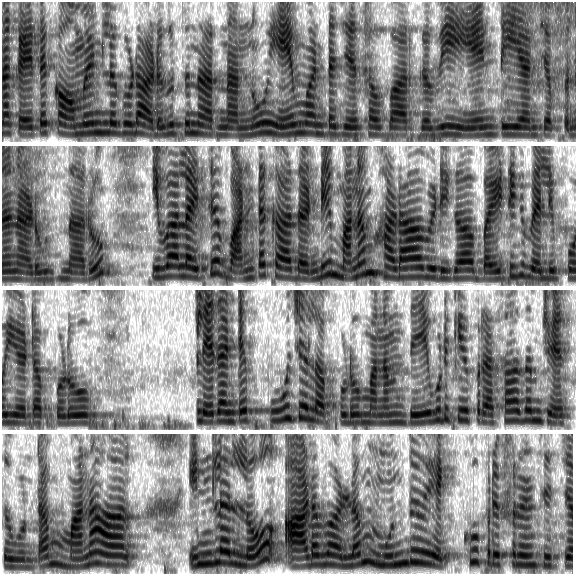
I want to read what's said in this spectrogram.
నాకైతే కామెంట్లో కూడా అడుగుతున్నారు నన్ను ఏం వంట చేసావు భార్గవి? ఏంటి? అని చెప్పనని అడుగుతున్నారు. ఇవాళ అయితే వంట కాదండి మనం హడావిడిగా బయటికి వెళ్ళిపోయేటప్పుడు లేదంటే పూజలప్పుడు మనం దేవుడికి ప్రసాదం చేస్తూ ఉంటాం. మన ఇండ్లల్లో ఆడవాళ్ళం ముందు ఎక్కువ ప్రిఫరెన్స్ ఇచ్చే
